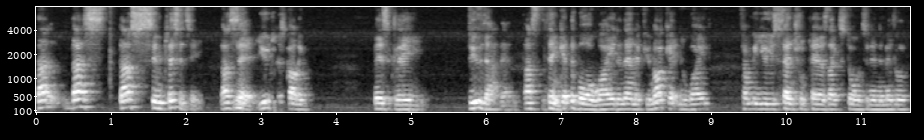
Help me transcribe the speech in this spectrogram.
That that's that's simplicity. That's Yeah. it. You just got to basically do that. Then that's the thing. Get the ball wide, and then if you're not getting it wide, can we use central players like Staunton in the middle?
